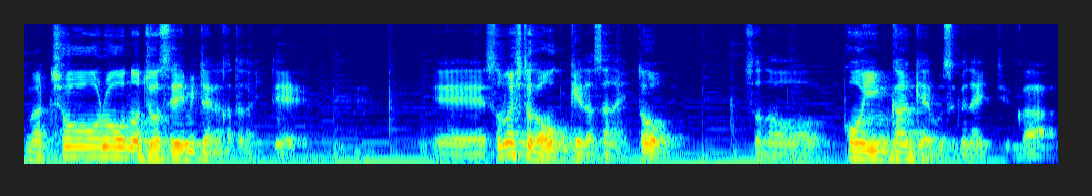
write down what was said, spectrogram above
ーまあ、長老の女性みたいな方がいて、えーその人が OK 出さないとその婚姻関係は結べないっていうか、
